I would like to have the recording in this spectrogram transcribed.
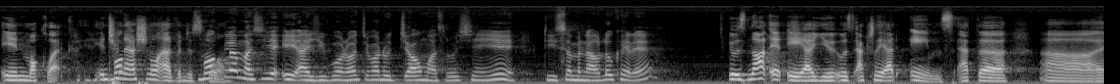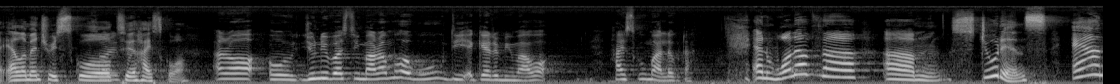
in Muak Lek, International Adventist school. Muak Lek AIU seminar It was not at AIU, it was actually at Ames, at the uh, elementary school Sorry, to high school. အဲ့တော့ဟို university မှာတော့မဟုတ်ဘူးဒီ academy မှာပေါ့ high school မှာလုပ်တာ And one of the um, students and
